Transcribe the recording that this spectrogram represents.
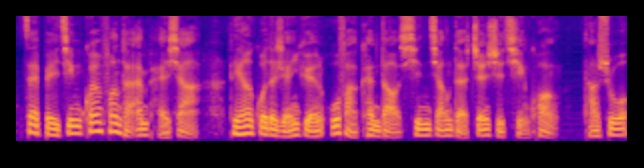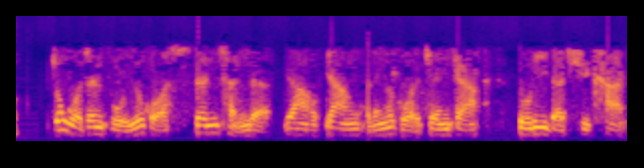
在北京官方的安排下，联合国的人员无法看到新疆的真实情况。他说：“中国政府如果真诚的要让联合国的专家独立的去看。”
